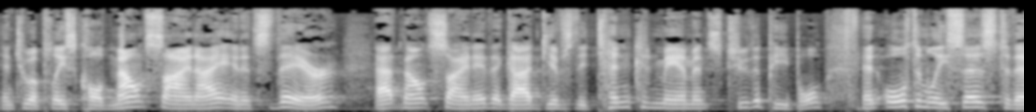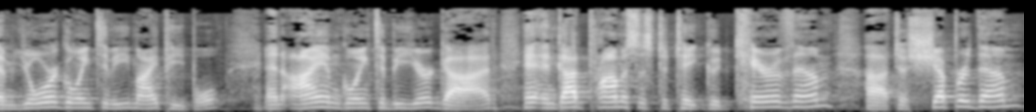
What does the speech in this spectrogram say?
into a place called Mount Sinai. And it's there at Mount Sinai that God gives the Ten Commandments to the people and ultimately says to them, You're going to be my people, and I am going to be your God. And, and God promises to take good care of them, uh, to shepherd them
